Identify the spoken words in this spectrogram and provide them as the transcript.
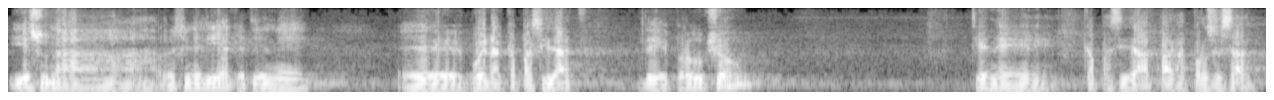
y es una refinería que tiene eh, buena capacidad de producción, tiene capacidad para procesar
